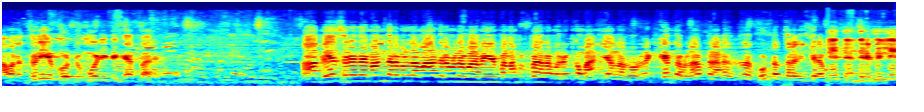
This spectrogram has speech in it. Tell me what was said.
அவனை துணியை போட்டு மூடிட்டு கேட்பாரு நான் பேசுறதே மந்திரமில்ல மாதிரமில்ல மாமே இப்ப நமப்பாரம் இருக்கும். உரைக்க இந்த விழாத்தில் நடந்த கூட்டத்தில் நிற்கிறேன் தந்திரமில்லை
